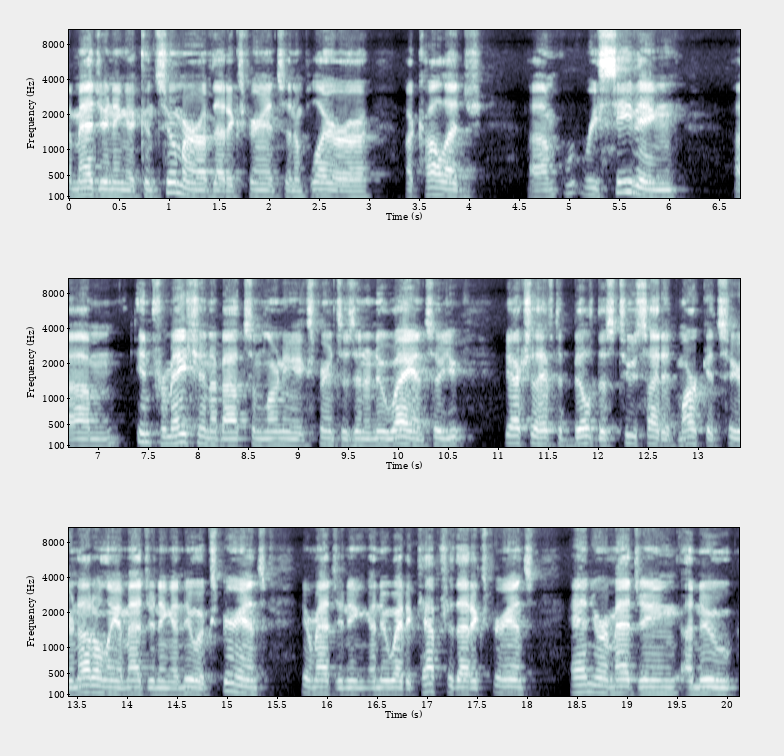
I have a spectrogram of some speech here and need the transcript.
imagining a consumer of that experience, an employer or a college, um, receiving um, information about some learning experiences in a new way. And so you, you actually have to build this two sided market. So you're not only imagining a new experience, you're imagining a new way to capture that experience, and you're imagining a new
